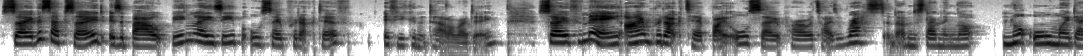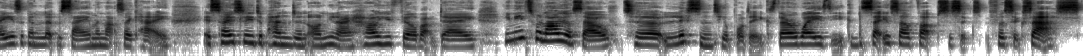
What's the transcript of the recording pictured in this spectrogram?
So, this episode is about being lazy but also productive, if you couldn't tell already. So, for me, I am productive, but I also prioritize rest and understanding that not all my days are going to look the same and that's okay it's totally dependent on you know how you feel that day you need to allow yourself to listen to your body because there are ways that you can set yourself up for success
